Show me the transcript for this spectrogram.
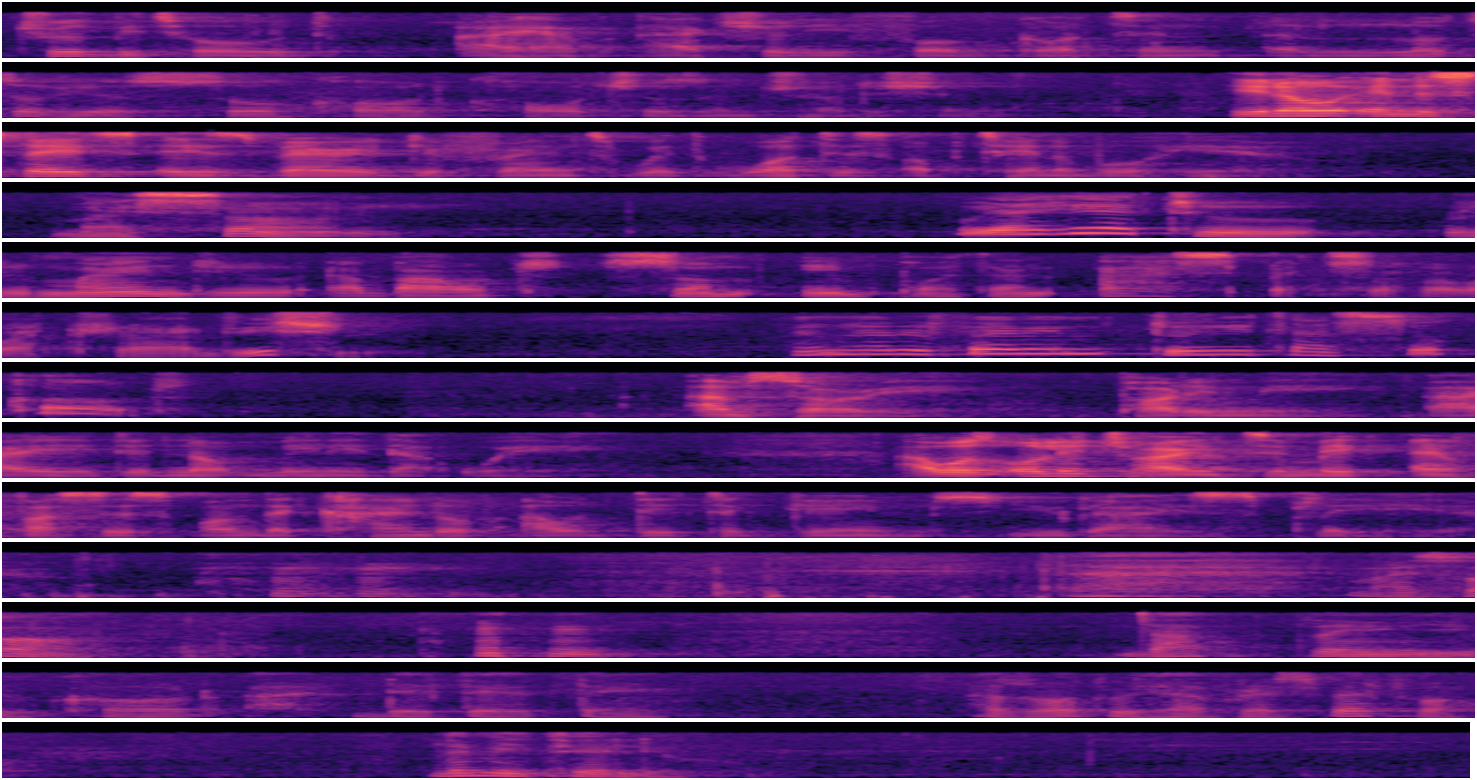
truth be told, I have actually forgotten a lot of your so-called cultures and tradition. You know, in the States is very different with what is obtainable here. My son, we are here to remind you about some important aspects of our tradition. And we are referring to it as so called. I'm sorry, pardon me. I did not mean it that way. I was only trying to make emphasis on the kind of outdated games you guys play here. My son, that thing you called outdated thing is what we have respect for. Let me tell you,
